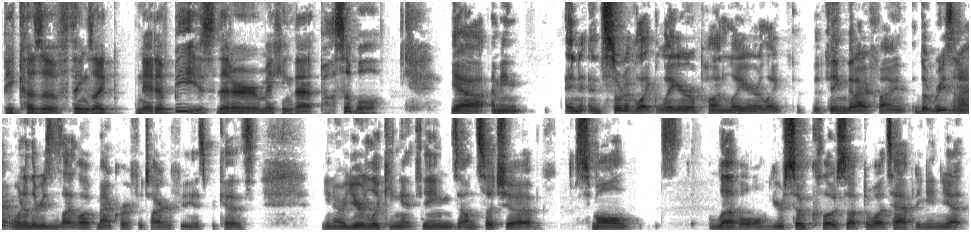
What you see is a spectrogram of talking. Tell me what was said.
because of things like native bees that are making that possible. Yeah, I mean, and, and sort of like layer upon layer. Like the, the thing that I find, the reason I, one of the reasons I love macro photography is because, you know, you're looking at things on such a small level. You're so close up to what's happening, and yet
